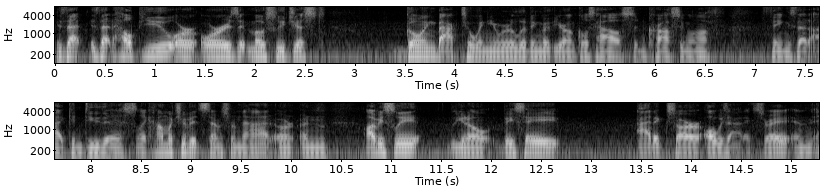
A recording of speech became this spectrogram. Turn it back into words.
Is that is that help you or or is it mostly just going back to when you were living with your uncle's house and crossing off things that I can do this like how much of it stems from that? Or and obviously you know they say addicts are always addicts right? And and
